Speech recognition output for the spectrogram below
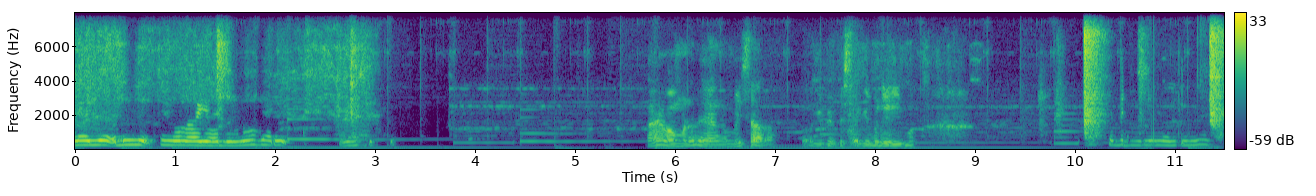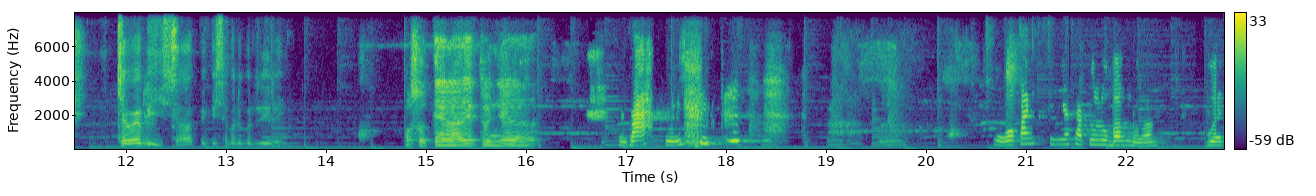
Loyo dulu, tunggu loyo dulu baru masuk. Nah emang bener ya nggak bisa lah. Lagi pipis lagi berdiri mah. Saya berdiri nantinya. Cewek bisa pipis sambil berdiri? Maksudnya itunya. Enggak. Cowok kan punya satu lubang doang buat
